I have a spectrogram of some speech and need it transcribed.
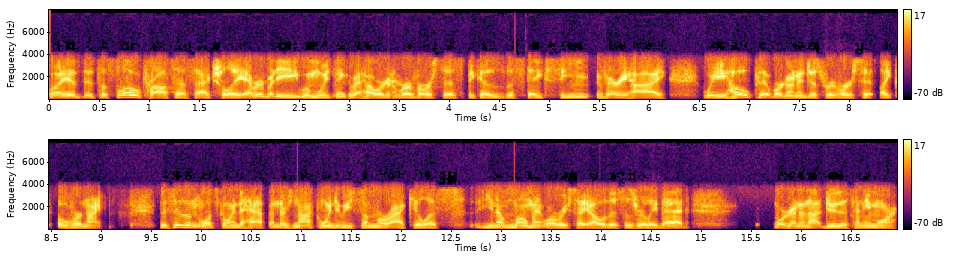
Well, it, it's a slow process, actually. Everybody, when we think about how we're going to reverse this, because the stakes seem very high, we hope that we're going to just reverse it like overnight. This isn't what's going to happen. There's not going to be some miraculous, you know, moment where we say, "Oh, this is really bad." We're going to not do this anymore.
